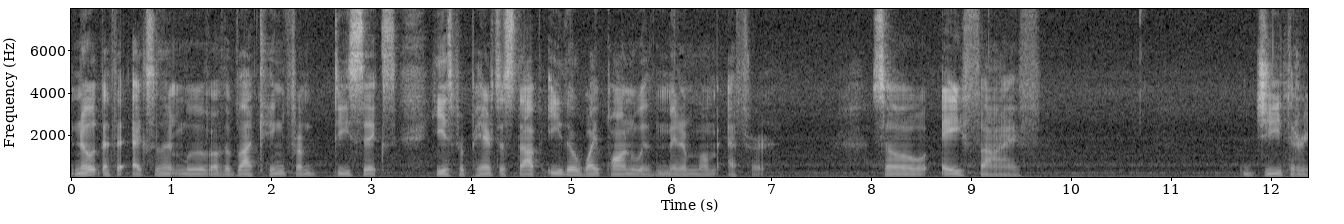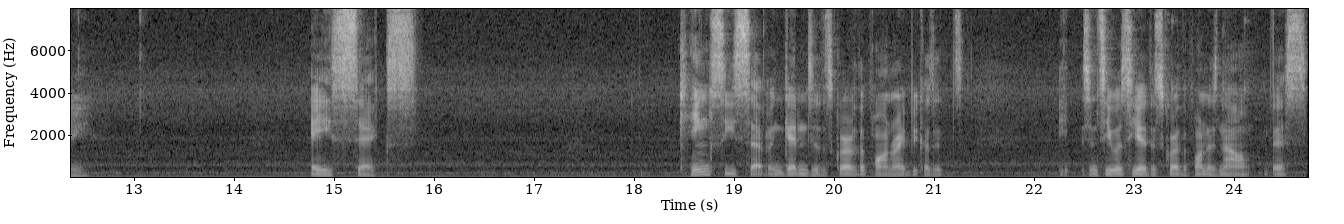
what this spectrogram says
Note that the excellent move of the black king from d6, he is prepared to stop either white pawn with minimum effort. So a5, g3, a6, king c7 get into the square of the pawn, right? Because it's since he was here, the square of the pawn is now this.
